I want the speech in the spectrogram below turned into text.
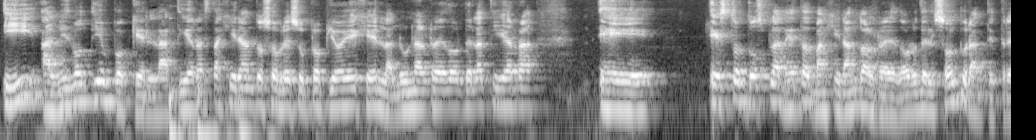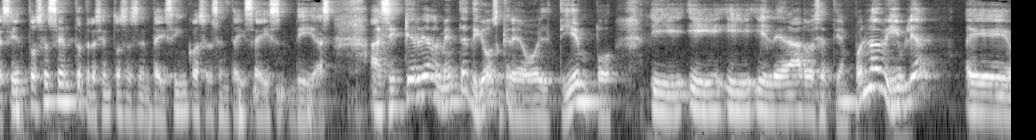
Y al mismo tiempo que la Tierra está girando sobre su propio eje, la luna alrededor de la Tierra, eh, estos dos planetas van girando alrededor del Sol durante 360, 365, 66 días. Así que realmente Dios creó el tiempo y, le ha dado ese tiempo. En la Biblia eh,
